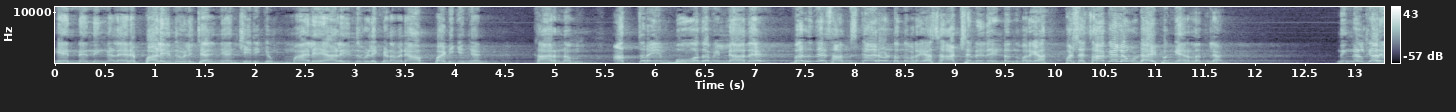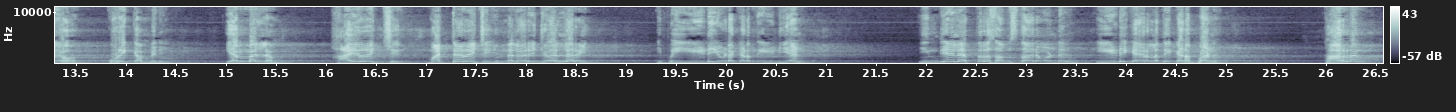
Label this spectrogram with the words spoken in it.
എന്നെ നിങ്ങൾ എരപ്പാളി എന്ന് വിളിച്ചാൽ ഞാൻ ചിരിക്കും. മലയാളി എന്ന് വിളിക്കണവനെ അപ്പടിക്കും ഞാൻ. കാരണം അത്രയും ബോധമില്ലാതെ വെറുതെ സംസ്കാരം ഉണ്ടെന്ന് പറയാ സാക്ഷരത ഉണ്ടെന്ന് പറയാ പക്ഷെ സകല ഉടായ്പും കേരളത്തിലാണ്. നിങ്ങൾക്കറിയോ കുറി company M L M High Rich മറ്റേ റിച്ച് ഇന്നലെ ഒരു ജ്വല്ലറി. ഇപ്പൊ ഇ ഡി ഇവിടെ കിടന്ന് ഇടിയാണ്. ഇന്ത്യയിൽ എത്ര സംസ്ഥാനമുണ്ട്? ഇ ഡി കേരളത്തിൽ കിടപ്പാണ്. കാരണം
